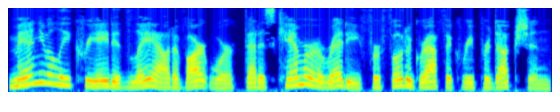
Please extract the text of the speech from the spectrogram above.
Manually created layout of artwork that is camera ready for photographic reproduction.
